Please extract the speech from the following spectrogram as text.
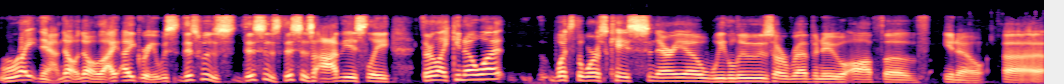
right now. No, no, I, I, agree. It was this was this is this is obviously they're like, you know what? What's the worst case scenario? We lose our revenue off of you know uh,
